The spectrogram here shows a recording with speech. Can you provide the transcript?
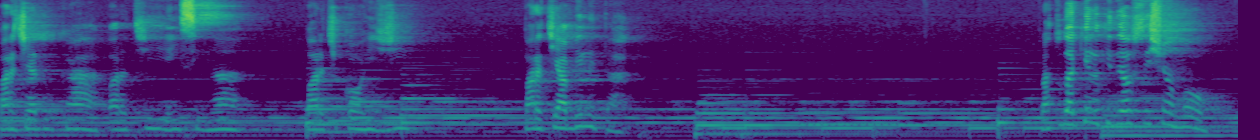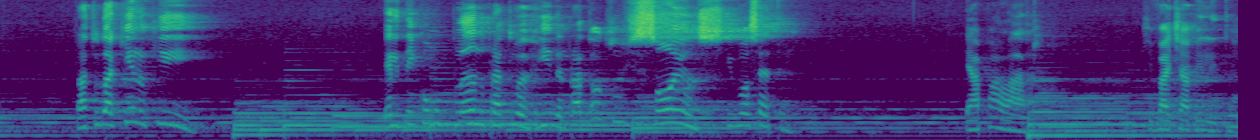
Para te educar, para te ensinar, para te corrigir, para te habilitar. Para tudo aquilo que Deus te chamou, para tudo aquilo que Ele tem como plano para a tua vida, para todos os sonhos que você tem. É a palavra que vai te habilitar.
